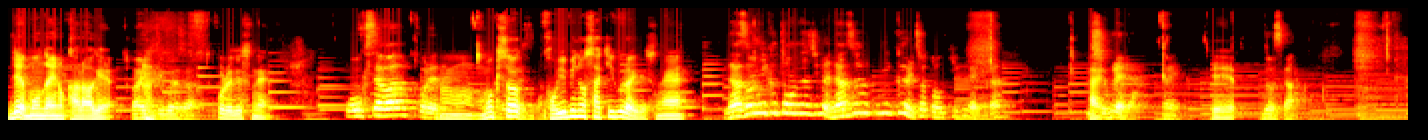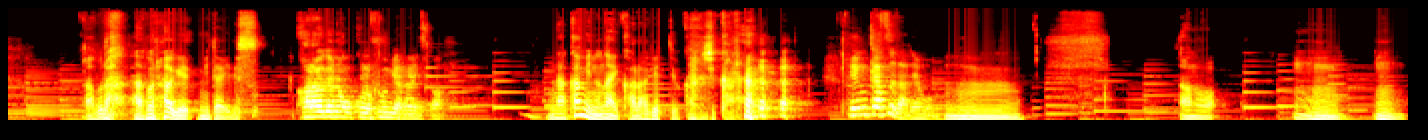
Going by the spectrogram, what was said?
で、問題の唐揚げ。はい言ってくださいこれですね。大きさは？これ、うん、大きさは小指の先ぐらいですね。謎肉と同じぐらい謎肉よりちょっと大きいぐらいかな、はい一緒ぐらいだはいで、どうですか？油、油揚げみたいです。唐揚げのこの風味はないんですか？中身のない唐揚げっていう感じかな。天かすだねもううーん。あの、うん、うん。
